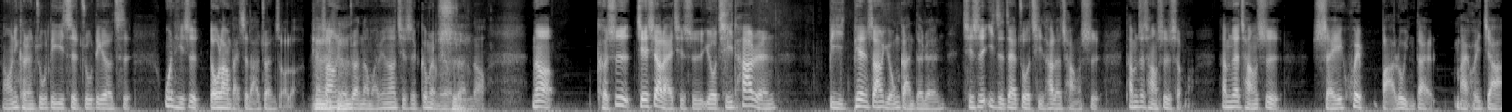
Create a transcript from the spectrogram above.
然后你可能租第一次，租第二次，问题是都让百事达赚走了，片商有赚到吗？片商其实根本没有赚到。那可是接下来，其实有其他人比片商勇敢的人，其实一直在做其他的尝试。他们在尝试什么？他们在尝试谁会把录影带买回家。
